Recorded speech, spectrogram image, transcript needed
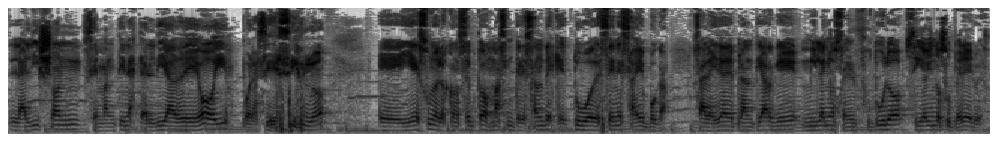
la, Legion se mantiene hasta el día de hoy, por así decirlo, eh, y es uno de los conceptos más interesantes que tuvo DC en esa época. O sea, la idea de plantear que mil años en el futuro sigue habiendo superhéroes.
